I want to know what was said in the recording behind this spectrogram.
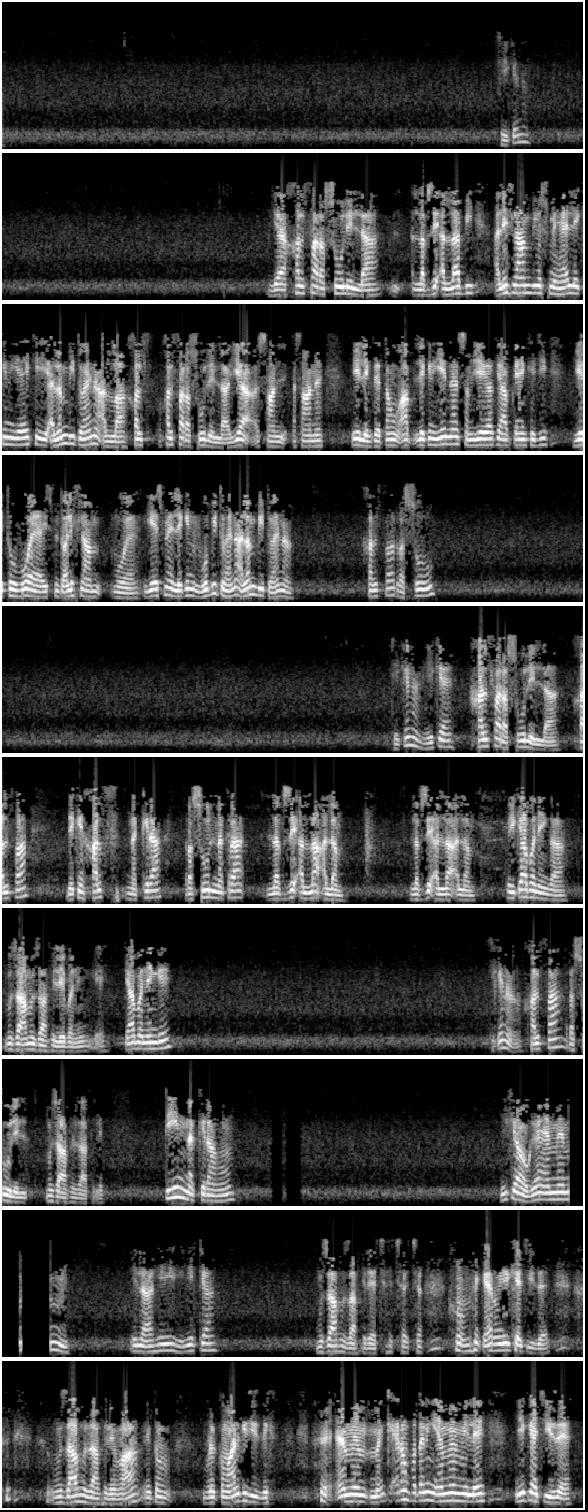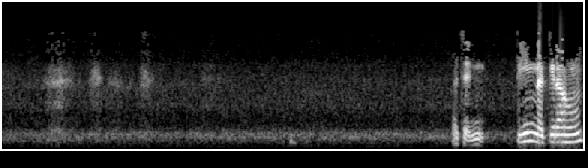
ٹھیک ہے نا؟ یا خلف رسول اللہ، لفظ اللہ بھی علی اسلام بھی اس میں ہے، لیکن یہ ہے کہ یہ علم بھی تو ہے نا اللہ، خلف خلف رسول اللہ، یہ آسان آسان ہے، یہ لکھ دیتا ہوں آپ، لیکن یہ نہ سمجھیے گا کہ آپ کہیں کہ جی یہ تو وہ ہے، اس میں تو علی اسلام وہ ہے، یہ اس میں، لیکن وہ بھی تو ہے نا، علم بھی تو ہے نا۔ خلف رسول ٹھیک ہے نا؟ یہ کیا ہے؟ خلفہ رسول اللہ۔ خلفہ، دیکھیں خلف نکرا رسول نکرا لفظ اللہ علم۔ لفظ اللہ علم۔ تو یہ کیا بنے گا؟ مزا مزافلے بنیں گے۔ کیا بنیں گے؟ ٹھیک ہے نا؟ خلفہ رسول مضاف مزافلے تین نکرا ہوں۔ یہ کیا ہو گیا؟ ایم ایم الہی، یہ کیا؟ مزاح مضافر اچھا اچھا اچھا۔ میں کہہ رہا ہوں یہ کیا چیز ہے؟ مزاح مضافر واہ، یہ تو بڑے کمال کی چیز دیکھ۔ ایم ایم، میں کہہ رہا ہوں پتہ نہیں ایم ایم ملے، یہ کیا چیز ہے؟ اچھا تین نکرا ہوں،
